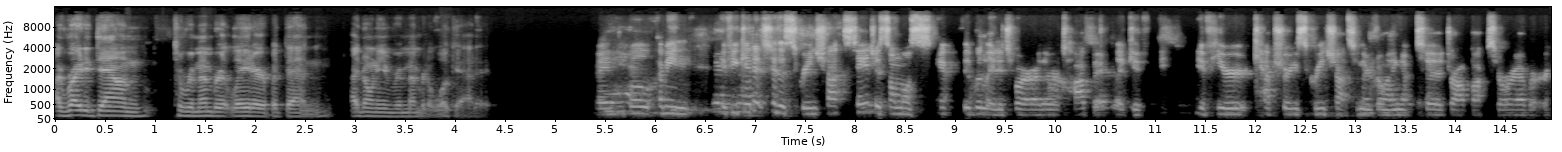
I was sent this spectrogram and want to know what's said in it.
I write it down to remember it later, but then I don't even remember to look at it. Right. Well, I mean, if you get it to the screenshot stage, it's almost related to our other topic. Like if if you're capturing screenshots and they're going up to Dropbox or wherever,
